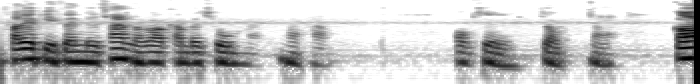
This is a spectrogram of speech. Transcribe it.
เขาเรียก presentation สำหรับการประชุมนะครับ โอเค จบนะ ก็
